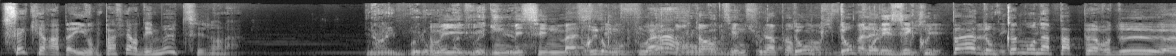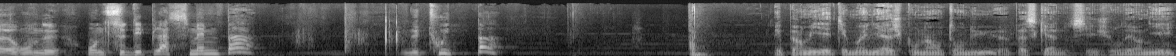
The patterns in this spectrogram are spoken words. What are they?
C'est qu'il y aura pas, ils vont pas faire d'émeutes ces gens-là. Non, ils brûleront mais, mais c'est une masse, c'est une foule importante. C'est une foule importante. Donc, donc on les écoute pas. Donc comme on n'a pas peur d'eux, euh, on, ne, on ne se déplace même pas. On ne tweet pas. Et parmi les témoignages qu'on a entendus, Pascal, ces jours derniers,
